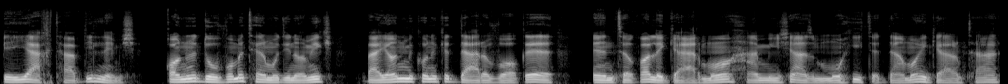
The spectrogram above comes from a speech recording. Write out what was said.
به یخ تبدیل نمیشه. قانون دوم ترمودینامیک بیان می‌کنه که در واقع انتقال گرما همیشه از محیط دمای گرمتر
